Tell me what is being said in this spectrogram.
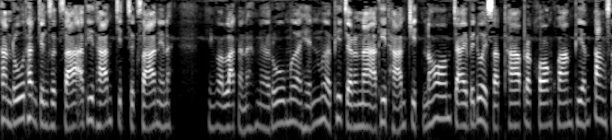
ท่านรู้ท่านจึงศึกษาอธิษฐานจิตศึกษาเนี่ยนะจริงก็ลัดนะนะเมื่อรู้เมื่อเห็นเมื่อพิจารณาอธิษฐานจิตน้อมใจไปด้วยศรัทธาประคองความเพียรตั้งส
